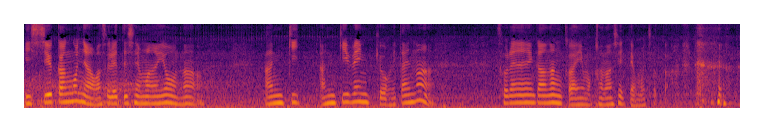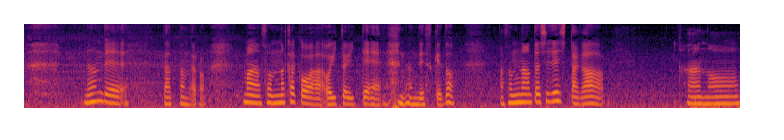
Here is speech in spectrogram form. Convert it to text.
1週間後には忘れてしまうような暗記暗記勉強みたいなそれがなんか今悲しいって思っちゃった。なんでだったんだろう。まあそんな過去は置いといて なんですけど、まあ、そんな私でしたがあの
